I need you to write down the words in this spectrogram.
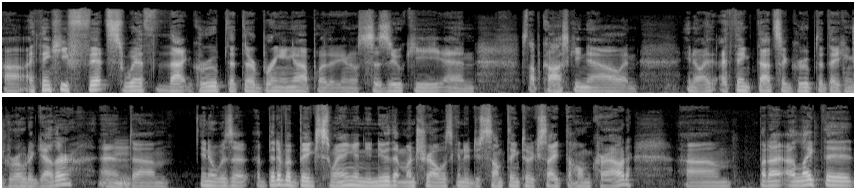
Uh, I think he fits with that group that they're bringing up, whether you know Suzuki and Slafkovsky now, and you know I, I, think that's a group that they can grow together. Mm-hmm. And um, you know it was a, a, bit of a big swing, and you knew that Montreal was going to do something to excite the home crowd. Um, but I, I like the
